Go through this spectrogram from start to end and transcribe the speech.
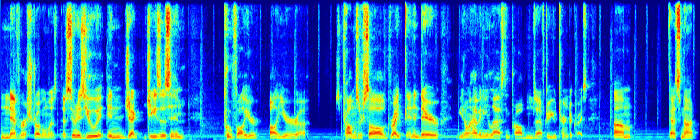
never a struggle. As soon as you inject Jesus in, poof, all your all your uh, problems are solved right then and there. You don't have any lasting problems after you turn to Christ. Um, that's not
